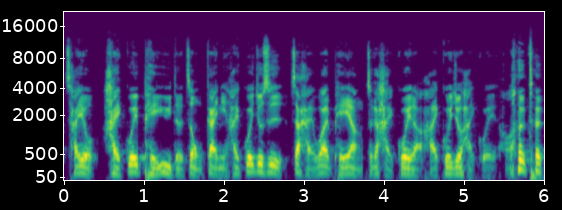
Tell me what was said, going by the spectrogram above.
才有海龟培育的这种概念。海龟就是在海外培养这个海龟啦，海龟就海龟哈 的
